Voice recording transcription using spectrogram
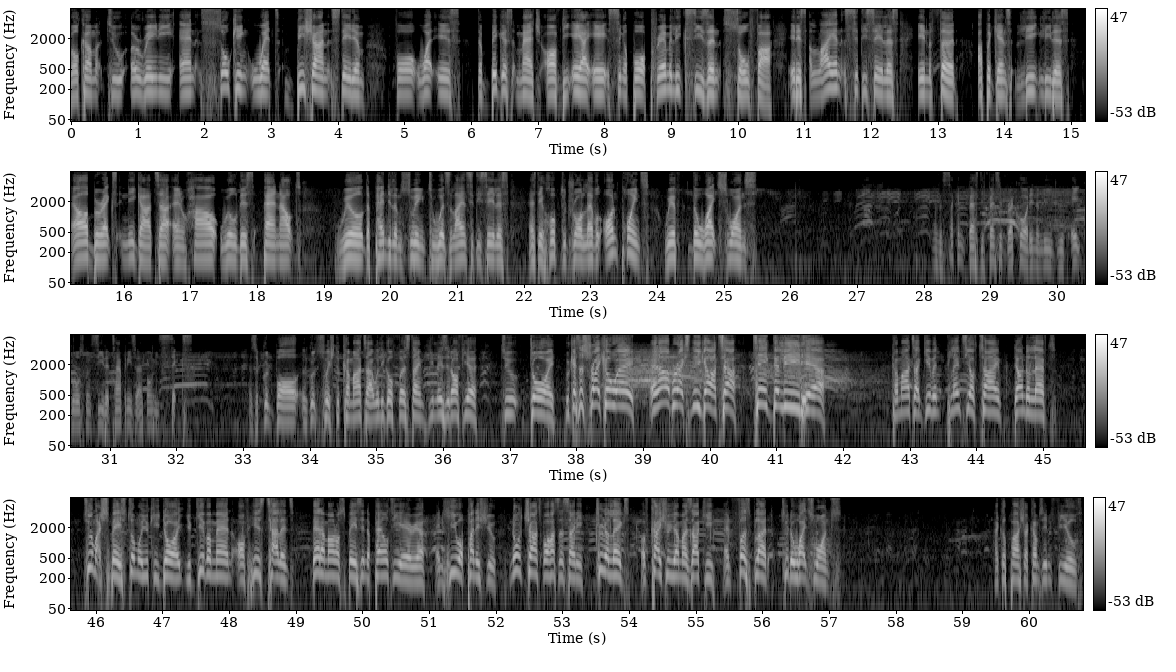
Welcome to a rainy and soaking wet Bishan Stadium for what is the biggest match of the AIA Singapore Premier League season so far. It is Lion City Sailors in third up against league leaders Albirex Niigata and how will this pan out? Will the pendulum swing towards Lion City Sailors as they hope to draw level on points with the White Swans? The second best defensive record in the league with eight goals conceded. Tampines have only six. There's a good ball, a good switch to Kamata. Will he go first time? He lays it off here to Doi, who gets a strike away. And Albirex Niigata take the lead here. Kamata given plenty of time down the left. Too much space, Tomoyuki Doi. You give a man of his talent that amount of space in the penalty area and he will punish you. No chance for Hassan Sunny through the legs of Kaishu Yamazaki and first blood to the White Swans. Haiqal Pashia comes in field.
